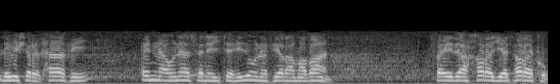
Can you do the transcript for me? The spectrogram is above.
لبشر الحافي إن أناسا يجتهدون في رمضان فإذا خرج تركوا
